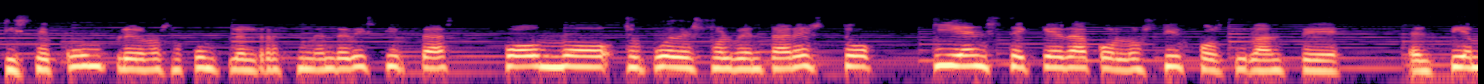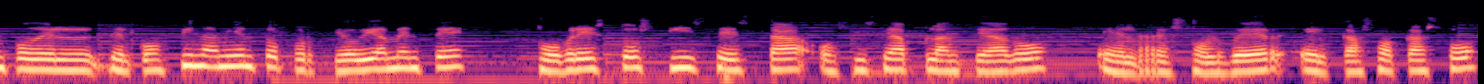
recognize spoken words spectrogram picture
si se cumple o no se cumple el régimen de visitas, cómo se puede solventar esto, quién se queda con los hijos durante el tiempo del, confinamiento, porque obviamente sobre esto sí se está o sí se ha planteado el resolver el caso a caso,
